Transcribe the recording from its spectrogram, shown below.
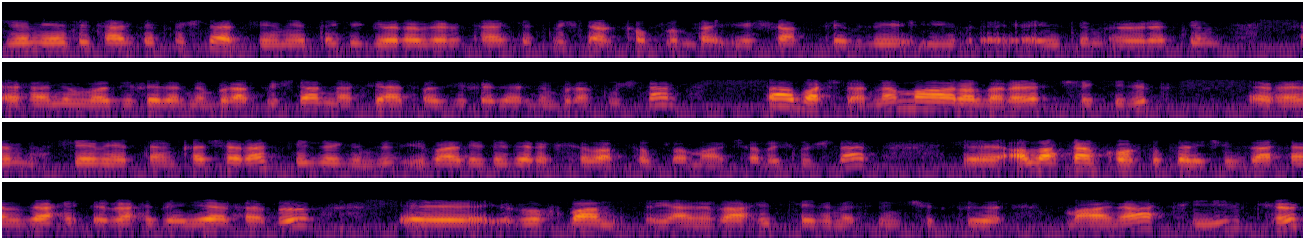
cemiyeti terk etmişler, cemiyetteki görevleri terk etmişler, toplumda irşat, tebliğ, eğitim, öğretim, efendim vazifelerini bırakmışlar, nasihat vazifelerini bırakmışlar. Daha başlarına mağaralara çekilip efendim cemiyetten kaçarak gece gündüz ibadet ederek sevap toplamaya çalışmışlar. Ee, Allah'tan korktukları için zaten rahibe yerhebu e, ruhban yani rahip kelimesinin çıktığı mana, fiil, kök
